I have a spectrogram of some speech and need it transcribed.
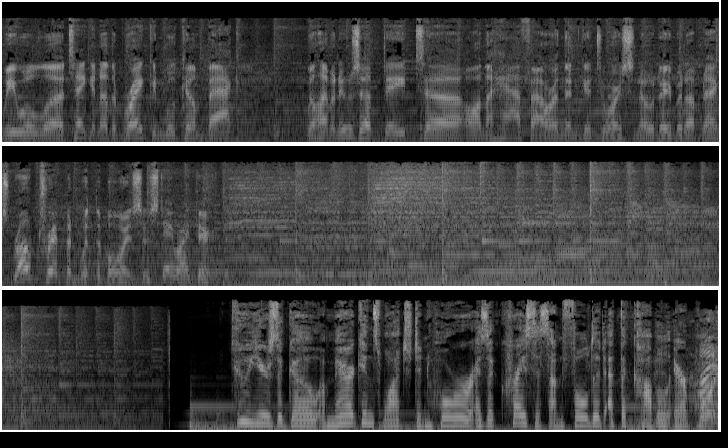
We will uh, take another break and we'll come back. We'll have a news update uh, on the half hour and then get to our snow day. But up next, road tripping with the boys. So stay right there. Two years ago, Americans watched in horror as a crisis unfolded at the Kabul airport.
